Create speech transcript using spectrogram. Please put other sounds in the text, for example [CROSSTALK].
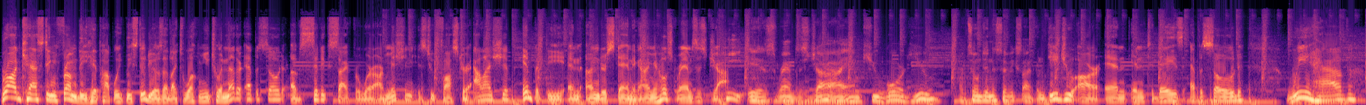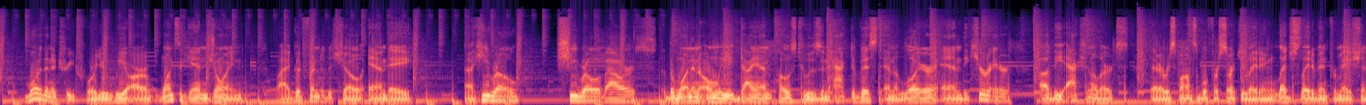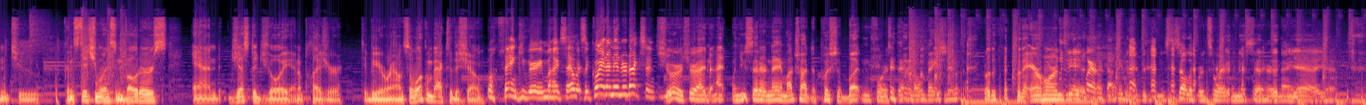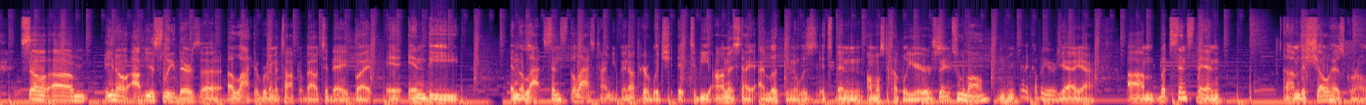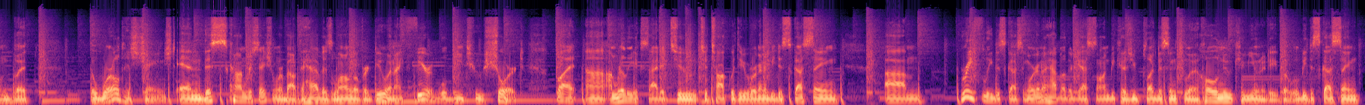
Broadcasting from the Hip Hop Weekly studios, I'd like to welcome you to another episode of Civic Cipher, where our mission is to foster allyship, empathy, and understanding. I'm your host, Ramses Ja. He is Ramses Ja. I am Q Ward. You are tuned in to Civic Cipher. Indeed, you are. And in today's episode, we have more than a treat for you. We are once again joined by a good friend of the show and a, a hero shero of ours, the one and only Dianne Post, who is an activist and a lawyer and the curator of the action alerts that are responsible for circulating legislative information to constituents and voters, and just a joy and a pleasure to be around. So, welcome back to the show. Well, thank you very much. That was a, quite an introduction. Sure, sure. I, I, when you said her name, I tried to push a button for a standing ovation [LAUGHS] for the for the air horns. Yeah, like I needed to be celebratory when you said her name. Yeah, yeah. So, um, you know, obviously, there's a, a lot that we're going to talk about today, but in, in the in the last since the last time you've been up here, which it, to be honest, I, I looked and it was it's been almost a couple years. It's been too long. Mm-hmm. It's been a couple years. Yeah, yeah. Um, but since then, um, the show has grown, but the world has changed. And this conversation we're about to have is long overdue, and I fear it will be too short. But uh, I'm really excited to to talk with you. We're going to be discussing, um, briefly discussing. We're going to have other guests on because you plugged us into a whole new community. But we'll be discussing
